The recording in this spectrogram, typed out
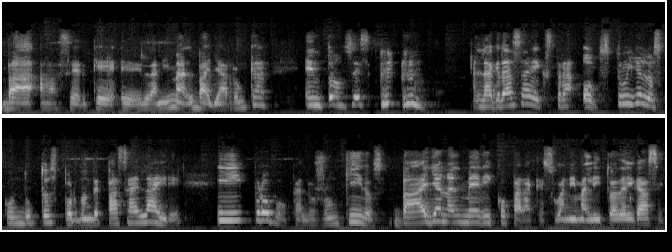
va a hacer que el animal vaya a roncar. Entonces, la grasa extra obstruye los conductos por donde pasa el aire y provoca los ronquidos. Vayan al médico para que su animalito adelgase.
